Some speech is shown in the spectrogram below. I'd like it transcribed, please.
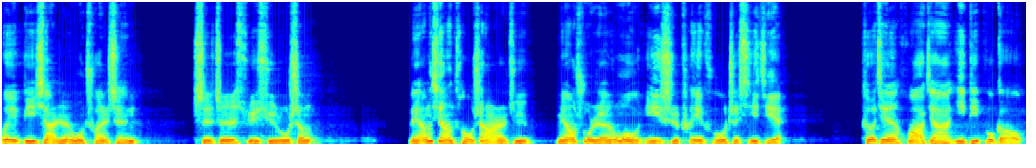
为笔下人物传神，使之栩栩如生。梁相头上二句。描述人物衣食佩服之细节，可见画家一笔不苟。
